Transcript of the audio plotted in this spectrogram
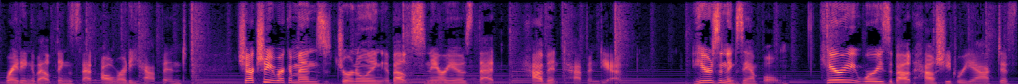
writing about things that already happened. She actually recommends journaling about scenarios that haven't happened yet. Here's an example Carrie worries about how she'd react if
